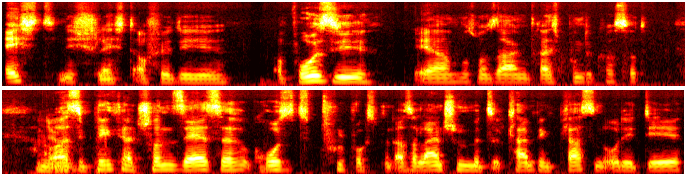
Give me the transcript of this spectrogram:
echt nicht schlecht, auch für die, obwohl sie eher, muss man sagen, 30 Punkte kostet. Ja. Aber sie bringt halt schon sehr, sehr große Toolbox mit. Also allein schon mit Climbing Plus und ODD.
